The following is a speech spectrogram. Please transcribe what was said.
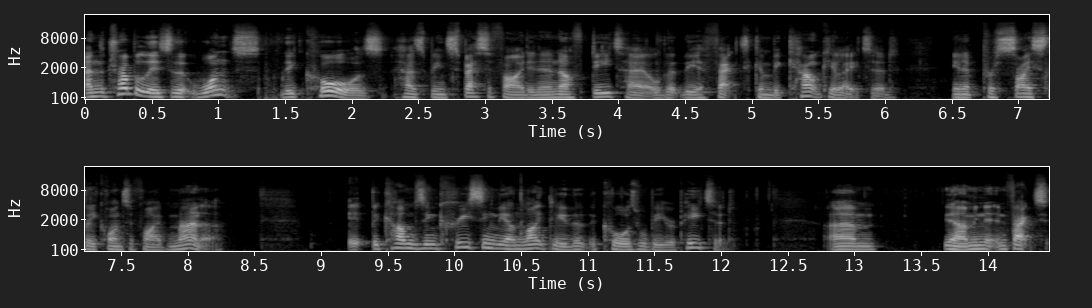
And the trouble is that once the cause has been specified in enough detail that the effect can be calculated in a precisely quantified manner, it becomes increasingly unlikely that the cause will be repeated. Um, know, I mean, in fact,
